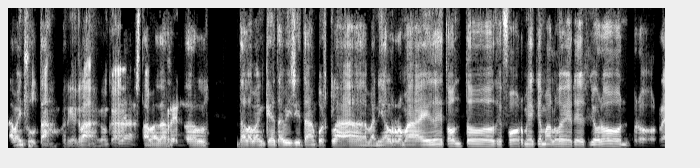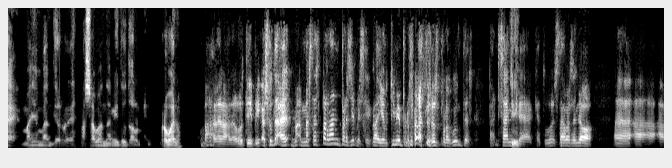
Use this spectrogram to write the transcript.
anava a insultar, perquè, clar, com que Ja. estava darrere del, de la banqueta visitant, doncs, clar, venia el romà i de tonto, deforme, que malo eres, llorón, però res, mai em van dir res, passaven de mi totalment. Però, bueno, Vale, vale, lo típic. Escolta, eh, m'estàs parlant, per exemple, és que clar, jo aquí m'he preparat unes preguntes pensant Sí. que, que tu estaves allò uh, uh,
